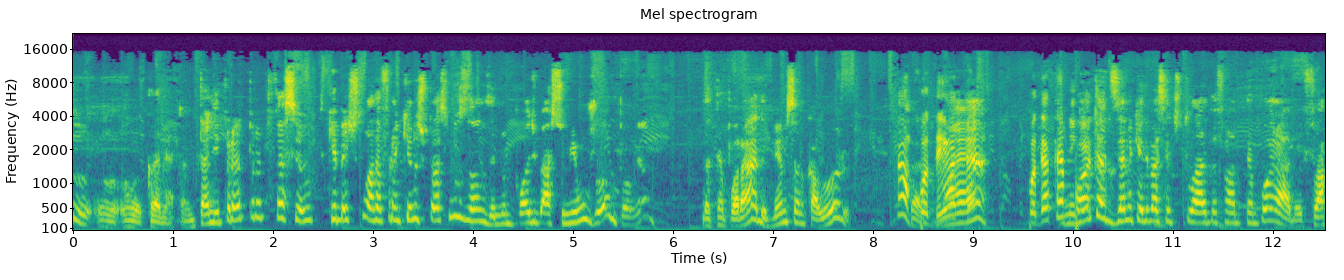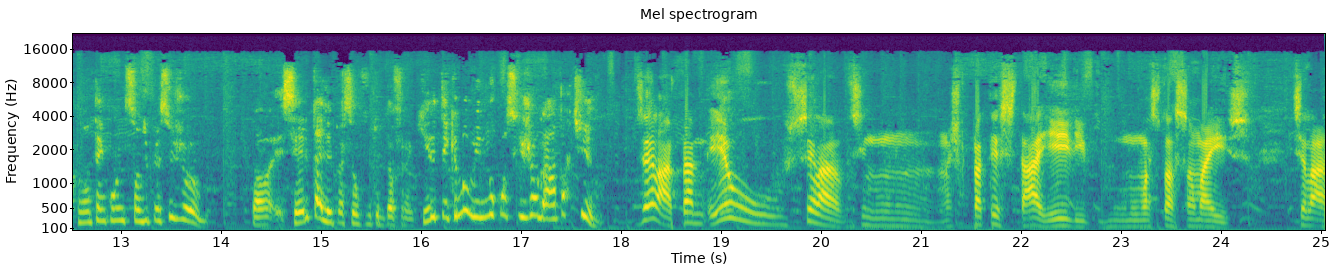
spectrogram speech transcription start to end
O, o Cleberton, ele tá ali pra, pra, pra ser o QB titular da franquia nos próximos anos. Ele não pode assumir um jogo, pelo menos, da temporada, mesmo sendo calouro. não, sabe? poder, Não até, é- poder até Ninguém pode. tá dizendo que ele vai ser titular até o final da temporada. O Flaco não tem condição de ir pra esse jogo. Então, se ele tá ali pra ser o futuro da franquia, ele tem que, no mínimo, conseguir jogar uma partida. sei lá, pra, eu, sei lá, assim, não- acho que pra testar ele numa situação mais, sei lá,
